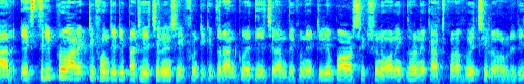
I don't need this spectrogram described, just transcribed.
আর এক্স থ্রি প্রো আরেকটি ফোন যেটি পাঠিয়েছিলেন, সেই ফোনটি কিন্তু রান করে দিয়েছিলাম। দেখুন, এটিরও পাওয়ার সেকশনে অনেক ধরনের কাজ করা হয়েছিল অলরেডি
